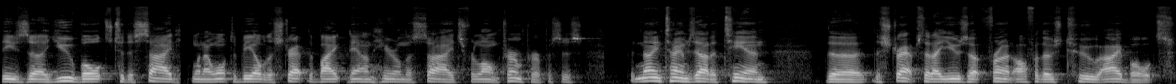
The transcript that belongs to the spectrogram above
these uh, U-bolts to the side when I want to be able to strap the bike down here on the sides for long-term purposes. But nine times out of 10, the, the straps that I use up front off of those two eye bolts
